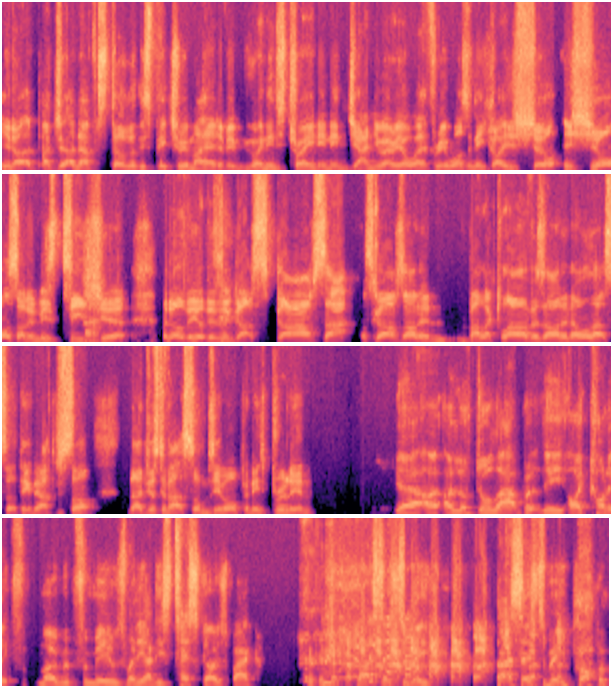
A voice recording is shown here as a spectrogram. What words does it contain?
you know, I, I- and I've still got this picture in my head of him going into training in January or whatever it was, and he got his short his shorts on and his t-shirt, and all the others have got scarves at, scarves on and balaclavas on and all that sort of thing. I just thought that just about sums him up, and it's brilliant. Yeah, I, I loved all that, but the iconic moment for me was when he had his Tesco's bag. that says to me, that says to me, proper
